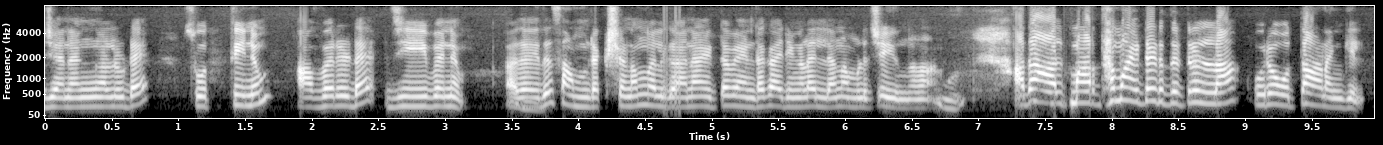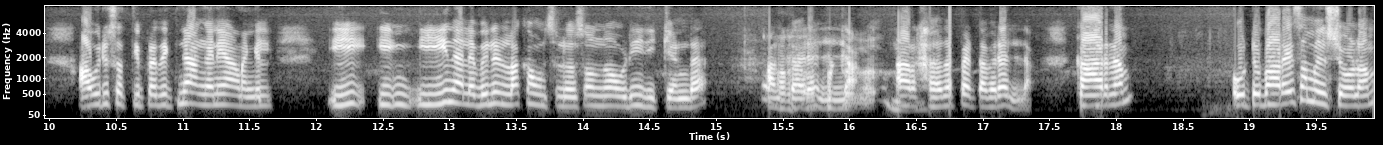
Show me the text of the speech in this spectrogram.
ജനങ്ങളുടെ സ്വത്തിനും അവരുടെ ജീവനും അതായത് സംരക്ഷണം നൽകാനായിട്ട് വേണ്ട കാര്യങ്ങളെല്ലാം നമ്മൾ ചെയ്യുന്നതാണ്. അത് ആത്മാർത്ഥമായിട്ട് എടുത്തിട്ടുള്ള ഒരു ഓത്താണെങ്കിൽ ആ ഒരു സത്യപ്രതിജ്ഞ അങ്ങനെയാണെങ്കിൽ ഈ- ഈ നിലവിലുള്ള കൗൺസിലേഴ്സ് ഒന്നും അവിടെ ഇരിക്കേണ്ട ആൾക്കാരല്ല. അർഹതപ്പെട്ടവരല്ല. കാരണം ഊട്ടുപാറയെ സംബന്ധിച്ചോളം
